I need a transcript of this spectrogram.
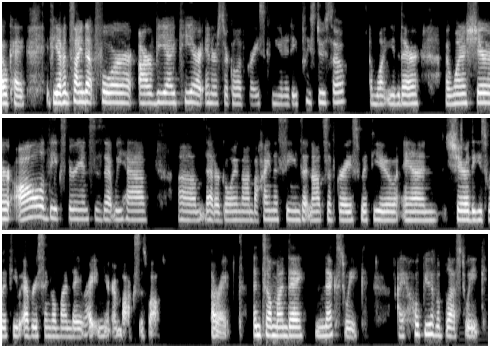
Okay. If you haven't signed up for our VIP, our Inner Circle of Grace community, please do so. I want you there. I want to share all of the experiences that we have um, that are going on behind the scenes at Knots of Grace with you and share these with you every single Monday right in your inbox as well. All right. Until Monday next week, I hope you have a blessed week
